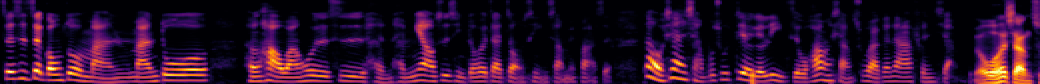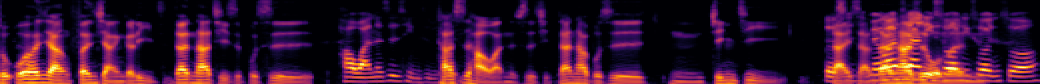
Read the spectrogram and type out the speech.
这是这工作蛮蛮多很好玩或者是很很妙的事情，都会在这种事情上面发生。但我现在想不出第二个例子，我好想想出来跟大家分享我会想出，我很想分享一个例子，但它其实不是，好玩的事情，是不是？它是好玩的事情，但它不是嗯经济的事情，代偿没关系、啊，但它是我你说，你说，你说，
